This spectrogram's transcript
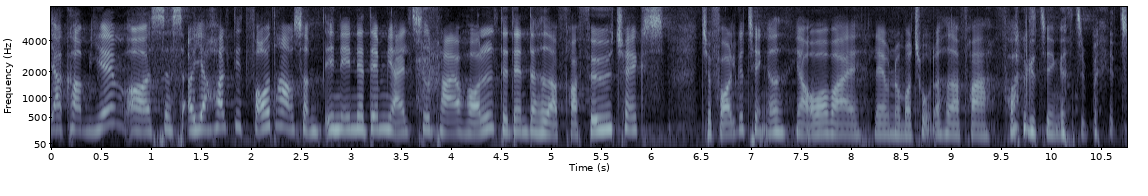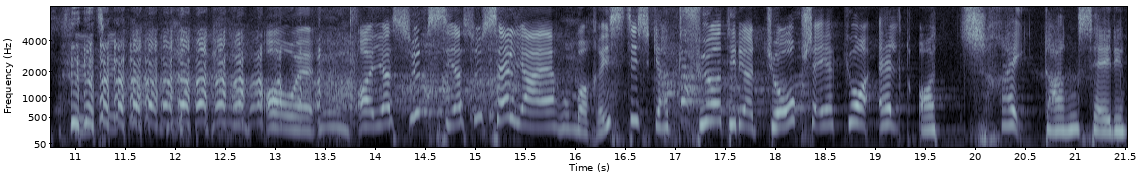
Jeg kom hjem, og, så, og jeg holdt et foredrag, som en, en af dem, jeg altid plejer at holde. Det er den, der hedder Fra Føtex til Folketinget. Jeg overvejer at lave nummer to, der hedder Fra Folketinget tilbage til Føtex. og, øh, og jeg synes, jeg synes selv, jeg er humoristisk. Jeg har fyret de der jokes, og jeg gjorde alt, og tre gange sagde de,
